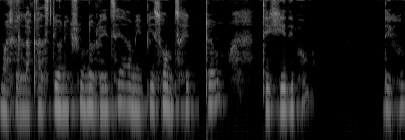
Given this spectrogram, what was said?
মাসাল্লাহ কাজটি অনেক সুন্দর হয়েছে। আমি পিছন সাইডটাও দেখিয়ে দিব। দেখুন,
